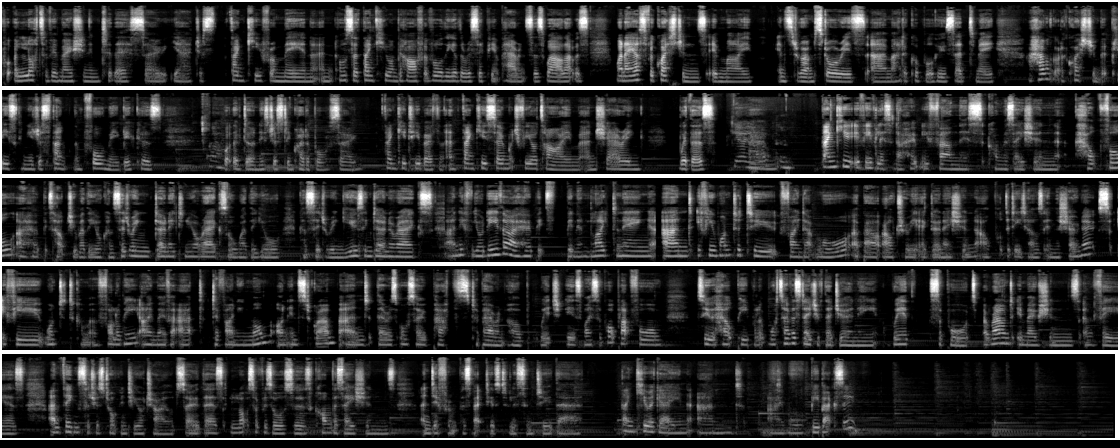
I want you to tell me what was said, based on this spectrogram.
put a lot of emotion into this. So yeah just thank you from me and, and also thank you on behalf of all the other recipient parents as well. That was when i asked for questions in my instagram stories um, i had a couple who said to me i haven't got a question but please can you just thank them for me? Because oh. what they've done is just incredible. So thank you to you both and, and thank you so much for your time and sharing with us yeah you're um, welcome Thank you if you've listened. I hope you found this conversation helpful. I hope it's helped you whether you're considering donating your eggs or whether you're considering using donor eggs. And if you're neither, I hope it's been enlightening. And if you wanted to find out more about Altrui egg donation, I'll put the details in the show notes. If you wanted to come and follow me, I'm over at Defining Mum on Instagram. And there is also Paths to Parent Hub, which is my support platform to help people at whatever stage of their journey with support around emotions and fears and things such as talking to your child. So there's lots of resources, conversations, and different perspectives to listen to there. Thank you again, and I will be back soon.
